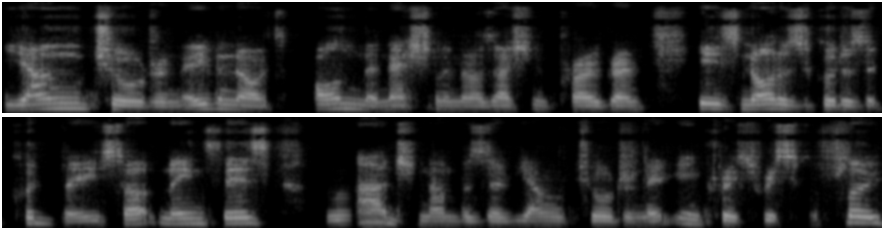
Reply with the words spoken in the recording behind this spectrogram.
young children, even though it's on the national immunisation program, is not as good as it could be. So it means there's large numbers of young children at increased risk of flu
